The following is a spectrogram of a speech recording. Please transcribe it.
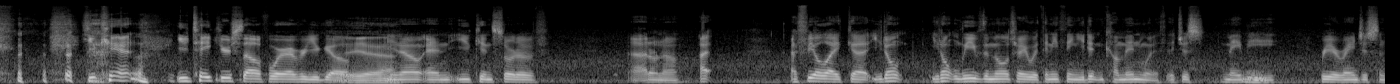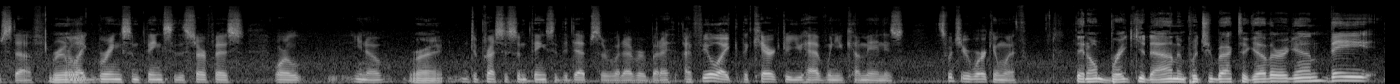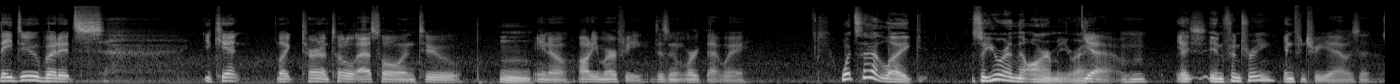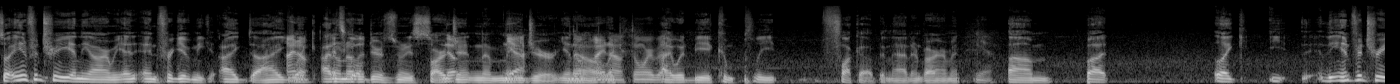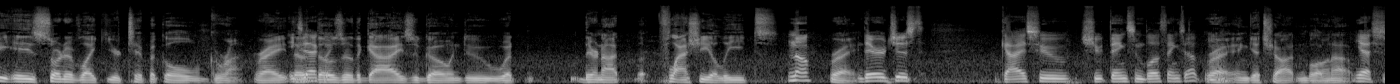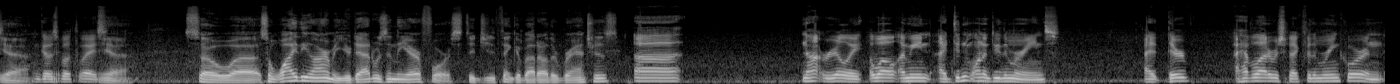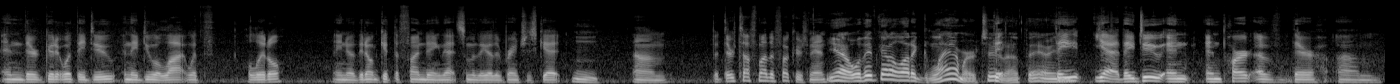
you can't. You take yourself wherever you go. Yeah. You know, and you can sort of. I don't know. I. I feel like uh, you don't. You don't leave the military with anything you didn't come in with. It just maybe rearranges some stuff. Really? or like brings some things to the surface, or you know, right. depresses some things to the depths or whatever. But I, I feel like the character you have when you come in is that's what you're working with. They don't break you down and put you back together again. They they do, but it's you can't like turn a total asshole into Hmm. you know Audie Murphy. It doesn't work that way. What's that like? So you were in the army, right? Yeah. hmm Yes. Infantry. Infantry. Yeah, I was a. So infantry in the army, and, and forgive me, I I, I know. like, I don't know cool. the difference between a sergeant Nope. and a Yeah. major. You No, know, I know. Like, Don't worry about I it. would be a complete fuck up in that environment. Yeah. Um, but like the infantry is sort of like your typical grunt, right? Th- Exactly. those are the guys who go and do what they're not flashy elites, No. right? They're just guys who shoot things and blow things up. you know? Right, and get shot and blown up. Yes. Yeah. It goes both ways. Yeah. So, uh, so why the army? Your dad was in the Air Force. Did you think about other branches? Uh, not really. Well, I mean, I didn't want to do the Marines. I they're I have a lot of respect for the Marine Corps, and, and they're good at what they do, and they do a lot with a little. You know, they don't get the funding that some of the other branches get. Um, but they're tough motherfuckers, man. Yeah, well, they've got a lot of glamour too, They- don't they? I mean, They yeah, they do, and and part of their um,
